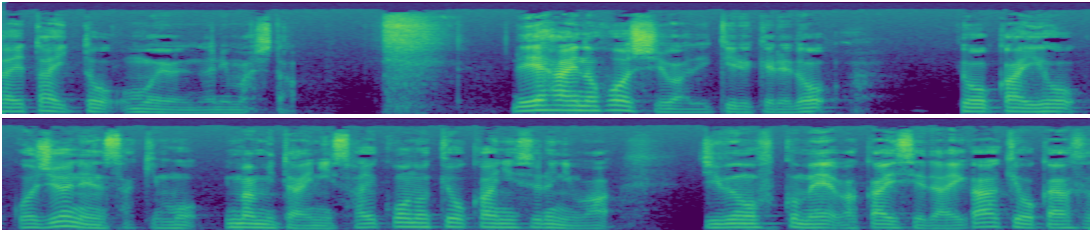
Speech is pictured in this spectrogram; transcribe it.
えたいと思うようになりました。礼拝の奉仕はできるけれど教会を50年先も今みたいに最高の教会にするには自分を含め若い世代が教会を支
